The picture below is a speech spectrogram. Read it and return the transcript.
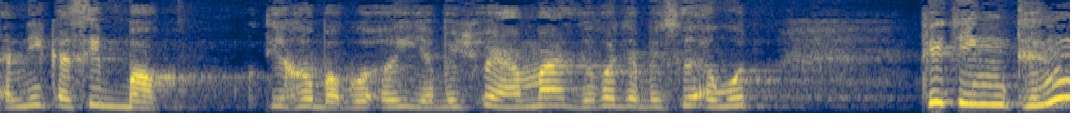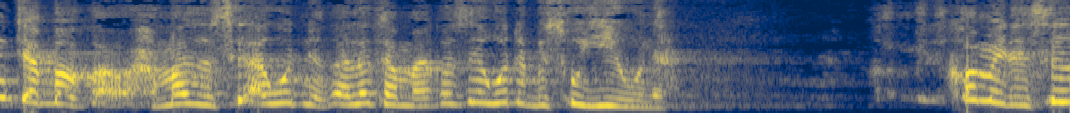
อันนี้กระซิบบอกที่เขาบอกว่าเอออย่าไปช่วยฮามาสเดี๋ยวเขาจะไปซื้ออาวุธ ที่จริงถึงจะบอกว่าฮามาสจะซื้ออาวุธเนี่ยแล้วทำไมก็ซื้ออาวุธไปสู้ยิวนะเขาไม่ได้ซื้อ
